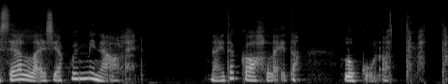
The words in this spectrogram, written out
sellaisia kuin minä olen. Näitä kahleita lukuun ottamatta.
